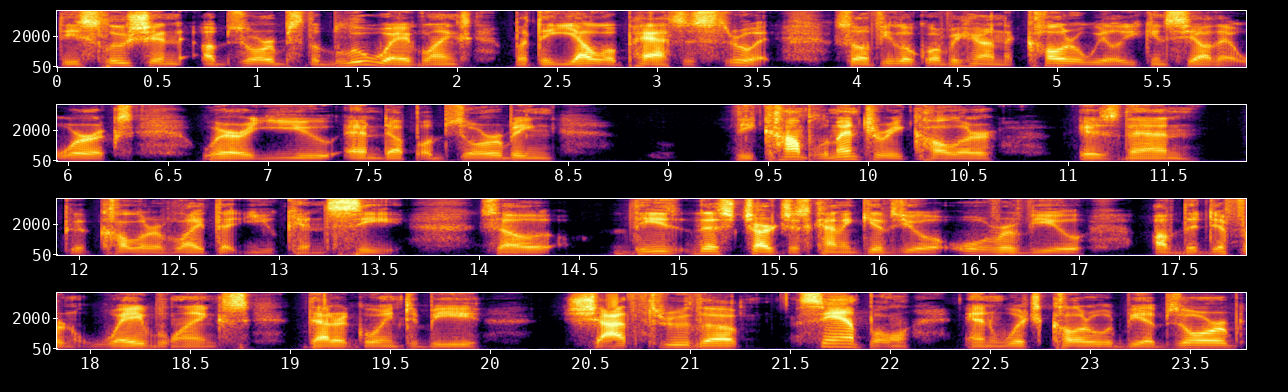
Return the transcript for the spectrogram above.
the solution absorbs the blue wavelengths, but the yellow passes through it. So if you look over here on the color wheel, you can see how that works, where you end up absorbing the complementary color is then the color of light that you can see. So these, this chart just kind of gives you an overview of the different wavelengths that are going to be shot through the sample and which color would be absorbed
